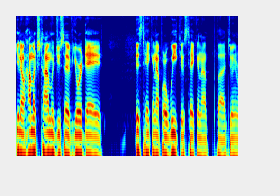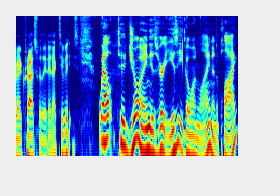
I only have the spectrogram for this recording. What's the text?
you know how much time would you say of your day is taken up or week is taken up uh, doing Red Cross related activities? Well, to join is very easy. You go online and apply,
